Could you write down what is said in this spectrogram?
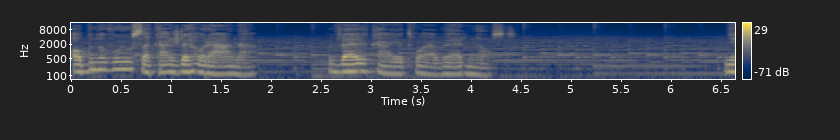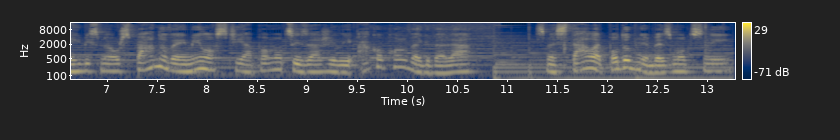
Obnovujú sa každého rána. Veľká je tvoja vernosť. Nech by sme už z pánovej milosti a pomoci zažili akokoľvek veľa, sme stále podobne bezmocní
